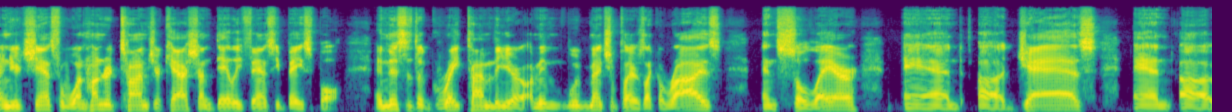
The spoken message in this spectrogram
on your chance for 100 times your cash on daily fantasy baseball. And this is the great time of the year. I mean, we mentioned players like Arraez and Soler and uh, Jazz and uh,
